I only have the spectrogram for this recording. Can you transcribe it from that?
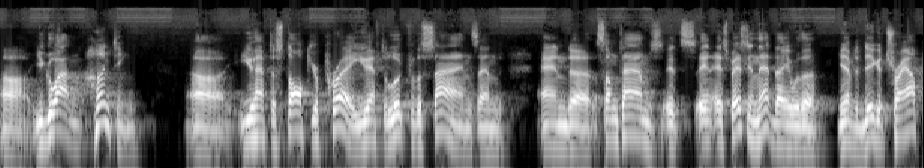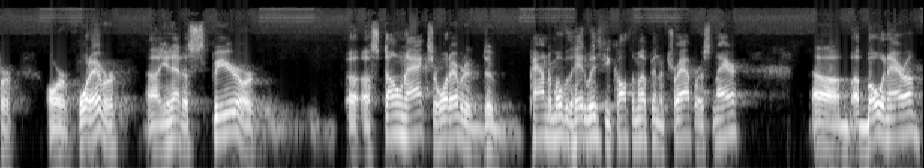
Uh, you go out and hunting, uh, you have to stalk your prey. You have to look for the signs and, and, uh, sometimes it's, especially in that day with a, you have to dig a trap or, or whatever. Uh, you had a spear or a, a stone axe or whatever to, to, pound them over the head with if you caught them up in a trap or a snare. Uh, a bow and arrow.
